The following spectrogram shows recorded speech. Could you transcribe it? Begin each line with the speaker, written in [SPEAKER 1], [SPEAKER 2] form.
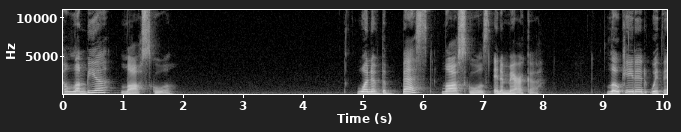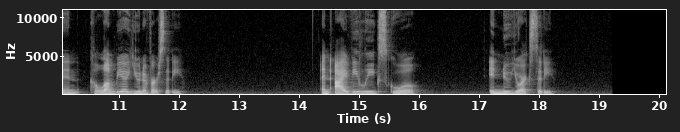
[SPEAKER 1] Columbia Law School. One of the best law schools in America, located within Columbia University. An Ivy League school in New York City.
